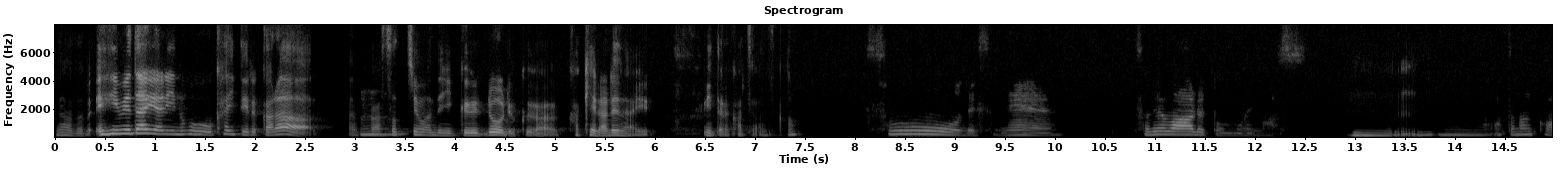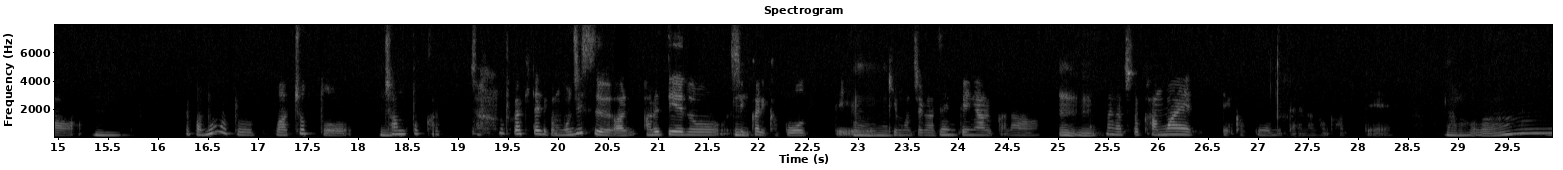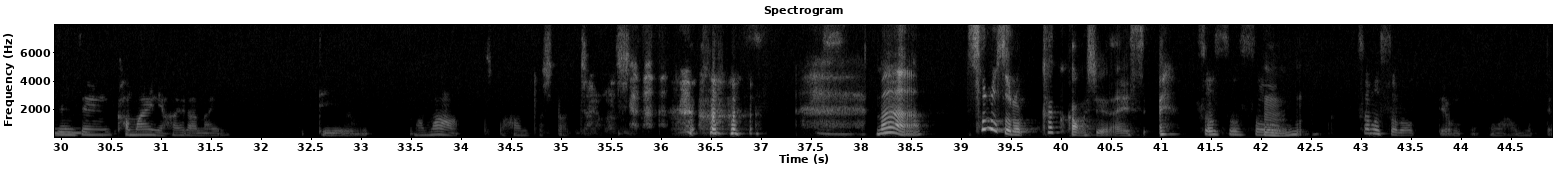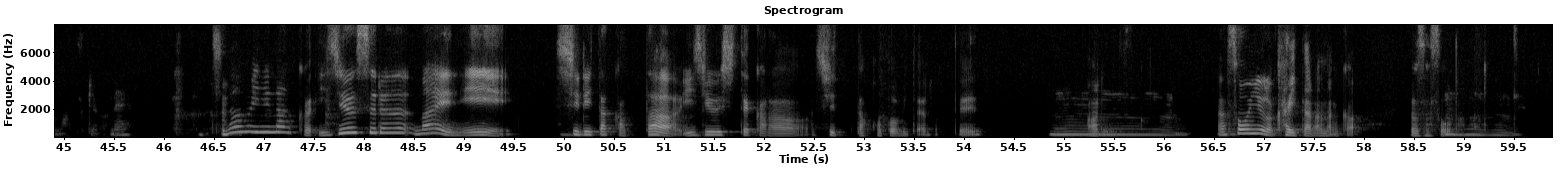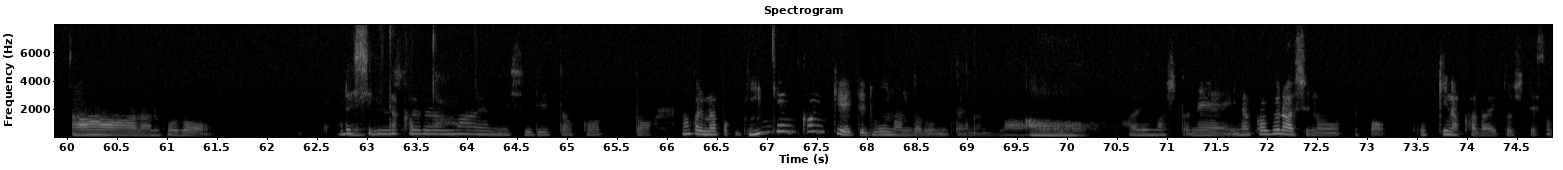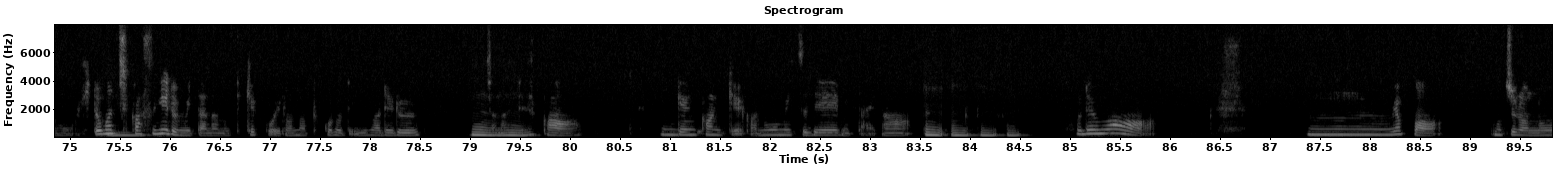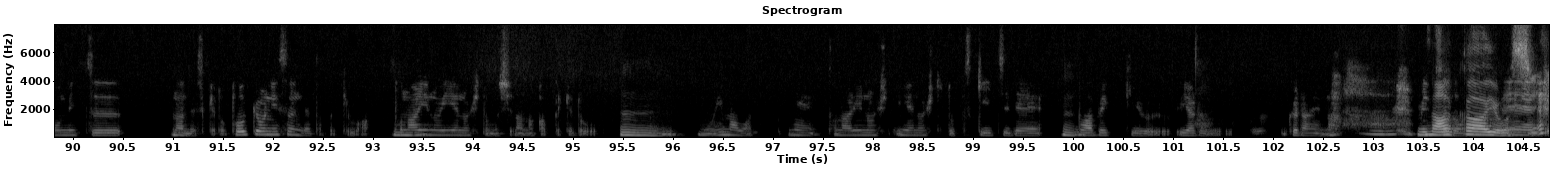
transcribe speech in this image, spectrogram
なんだろう愛媛ダイアリーの方を書いてるからなんうんかそっちまで行く労力がかけられないみたいな感じなんですか？そうですね。それはあると思います。うんうん、あとなんか、うんやっぱノートはちょっとうん。ちゃんとか、ちゃんと書きたいというか、文字数あるある程度しっかり書こうっていうん。う気持ちが前提にあるから、うんうん。なんかちょっと構えて書こうみたいなのがあって、なるほど。な全然構えに入らないっていうまま、ちょっと半年経っちゃいました。まあそろそろ書くかもしれないですね。そうそうそう、うんそろそろっては思ってますけどね。ちなみになんか移住する前に知りたかった移住してから知ったことみたいなのってあるんですか？そういうの書いたらなんか良さそうだなとんんうんああ、なるほど。これ知りたかった移住する前に知りたかった。なんかでもやっぱ人間関係ってどうなんだろうみたいなのはあありましたね。田舎暮らしのやっぱ大きな課題としてその人が近すぎるみたいなのって結構いろんなところで言われるあじゃないですか。人間関係が濃密でみたいな。うんうんうんうんそれは、うーん、やっぱもちろん濃密なんですけど、東京に住んでた時は隣の家の人も知らなかったけど、うんもう今はね、隣の家の人と月一でうんバーベキューやるぐらいの 密度なので。仲良し。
